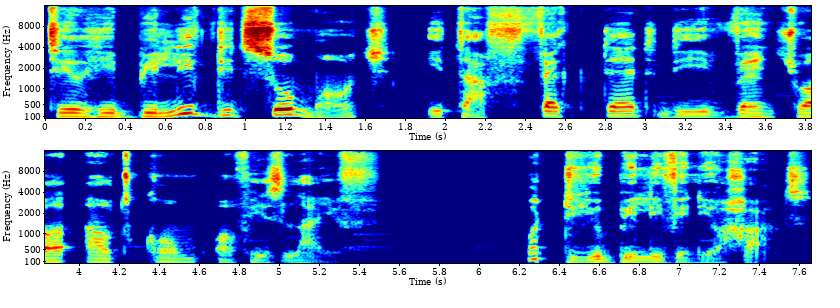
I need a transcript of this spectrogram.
till he believed it so much it affected the eventual outcome of his life. What do you believe in your heart?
